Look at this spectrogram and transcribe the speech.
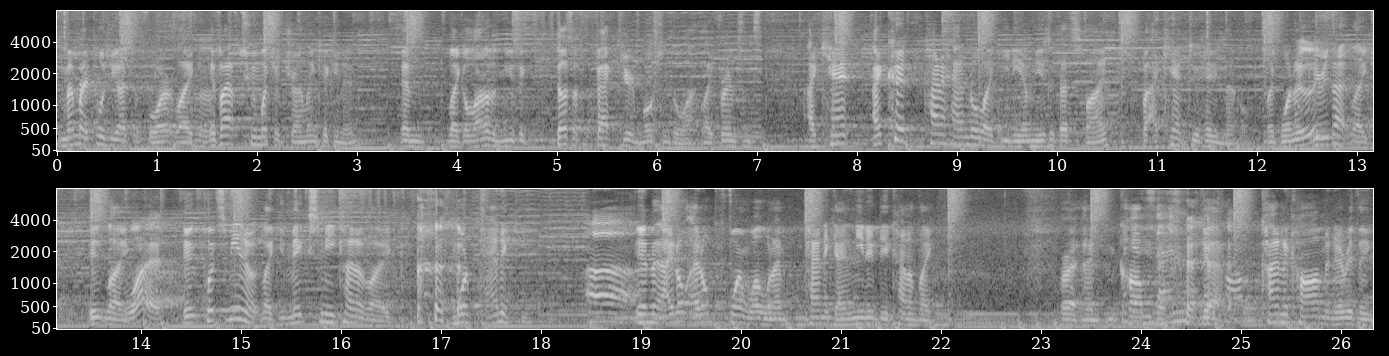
remember I told you guys before like Uh-huh. if I have too much adrenaline kicking in and like a lot of the music does affect your emotions a lot like for instance I can't I could kind of handle like EDM music that's fine but I can't do heavy metal like when Really? I hear that like it like Why? it puts me in a like it makes me kind of like more panicky Oh. and I don't I don't perform well when I'm panicky I need to be kind of like all right I'm calm zen, yeah kind of calm and everything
